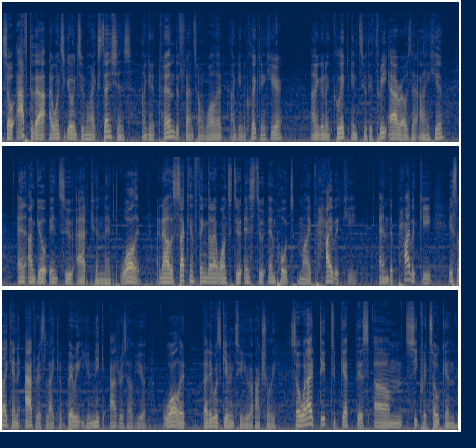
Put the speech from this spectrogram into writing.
So after that, I want to go into my extensions. I'm to pin the Phantom wallet. I'm to click in here I'm to click into the three arrows that are in here and I'm going into add connect wallet. And now the second thing that I want to do is to import my private key. And the private key is like an address, like a very unique address of your wallet that it was given to you actually. So what I did to get this um, secret token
